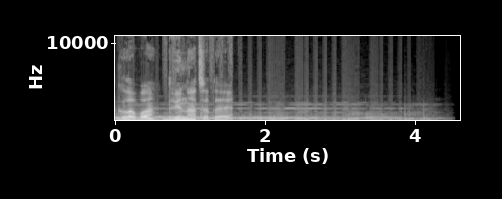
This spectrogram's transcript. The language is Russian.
Глава 12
